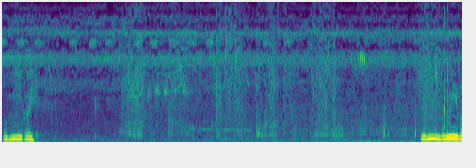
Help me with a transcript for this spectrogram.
บ่มีเว้ยบ่มีบ่มีบ่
